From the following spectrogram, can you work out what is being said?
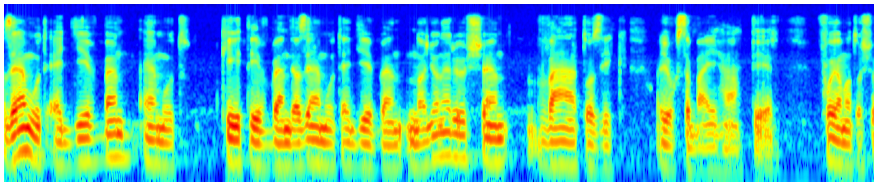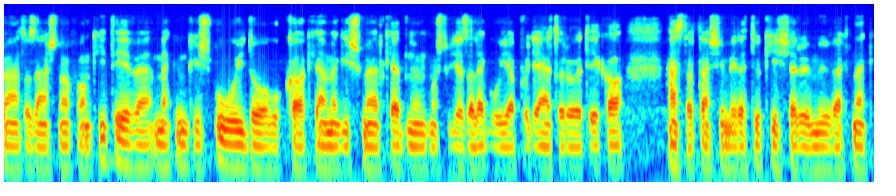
az elmúlt egy évben, elmúlt két évben, de az elmúlt egy évben nagyon erősen változik a jogszabályi háttér folyamatos változásnak van kitéve, nekünk is új dolgokkal kell megismerkednünk. Most ugye ez a legújabb, hogy eltörölték a háztartási méretű kiserőműveknek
